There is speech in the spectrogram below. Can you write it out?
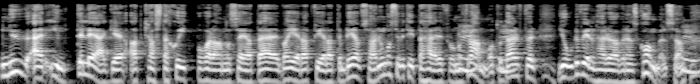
nu är inte läge att kasta skit på varandra och säga att det här var ert fel att det blev så här. Nu måste vi titta härifrån och mm. framåt. Och mm. därför gjorde vi den här överenskommelsen. Mm.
